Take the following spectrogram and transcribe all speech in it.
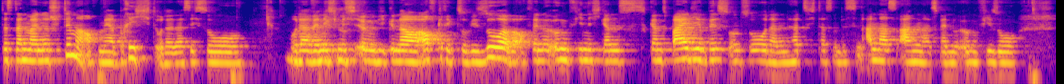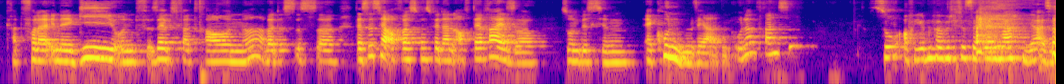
dass dann meine Stimme auch mehr bricht oder dass ich so, oder wenn ich mich irgendwie genau aufgeregt sowieso, aber auch wenn du irgendwie nicht ganz, ganz bei dir bist und so, dann hört sich das ein bisschen anders an, als wenn du irgendwie so gerade voller Energie und Selbstvertrauen. Ne? Aber das ist, äh, das ist ja auch was, was wir dann auf der Reise so ein bisschen erkunden werden, oder Franzi? So, auf jeden Fall würde ich das sehr gerne machen. Ja, also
